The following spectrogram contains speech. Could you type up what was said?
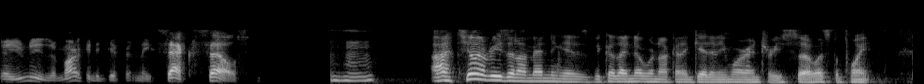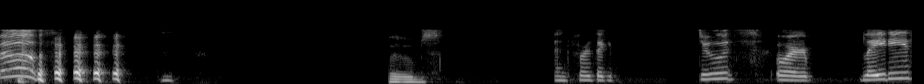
Yeah, you need to market it differently. Sex sells. hmm Uh, the only reason I'm ending it is because I know we're not going to get any more entries. So what's the point? Boobs. Boobs. and for the dudes or ladies,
